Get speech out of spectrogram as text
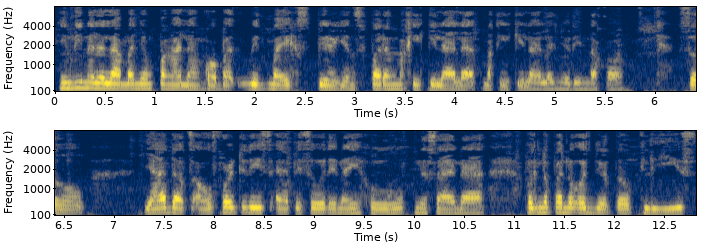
hindi nalalaman yung pangalan ko but with my experience parang makikilala at makikilala niyo rin ako. So, yeah, that's all for today's episode and I hope na sana pag napanood nyo to, please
